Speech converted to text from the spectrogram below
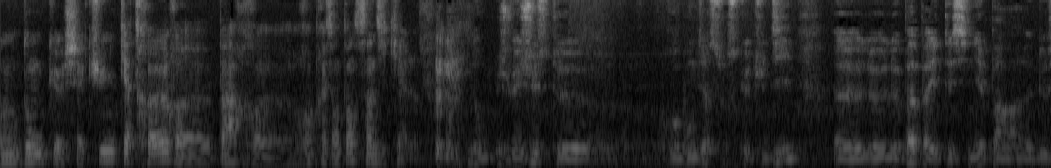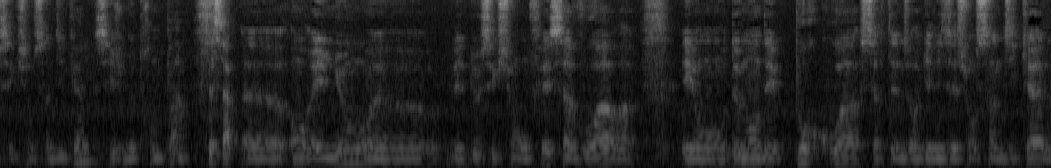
ont donc chacune 4 heures euh, par euh, représentant syndical. Donc, je vais juste euh, rebondir sur ce que tu dis. Euh, le, le pape a été signé par deux sections syndicales, si je ne me trompe pas. C'est ça. Euh, en réunion, euh, les deux sections ont fait savoir et ont demandé pourquoi certaines organisations syndicales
